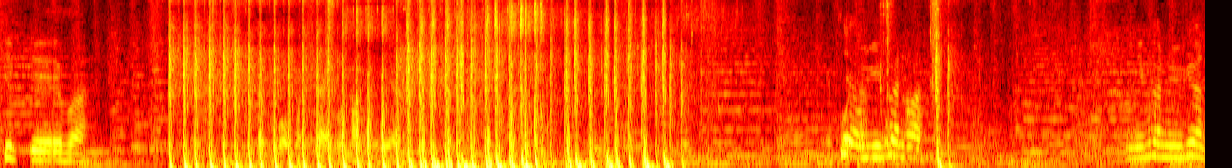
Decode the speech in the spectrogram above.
สิบเกมอะ เที่ยวมีเพื่อนวะมีเพื่อนมีเพื่อน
